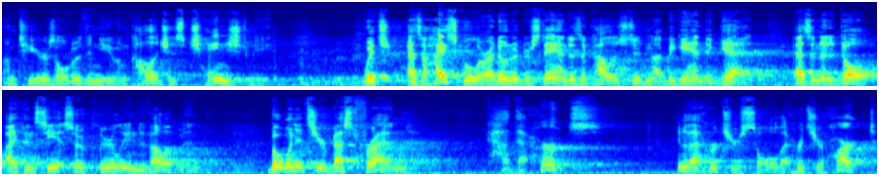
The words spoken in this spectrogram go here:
I'm two years older than you and college has changed me. Which, as a high schooler, I don't understand. As a college student, I began to get. As an adult, I can see it so clearly in development. But when it's your best friend, God, that hurts. You know, that hurts your soul, that hurts your heart.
